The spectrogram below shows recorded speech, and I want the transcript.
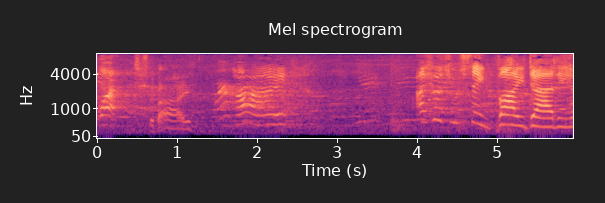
What? Say bye. Hi. I heard you say bye, Daddy.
